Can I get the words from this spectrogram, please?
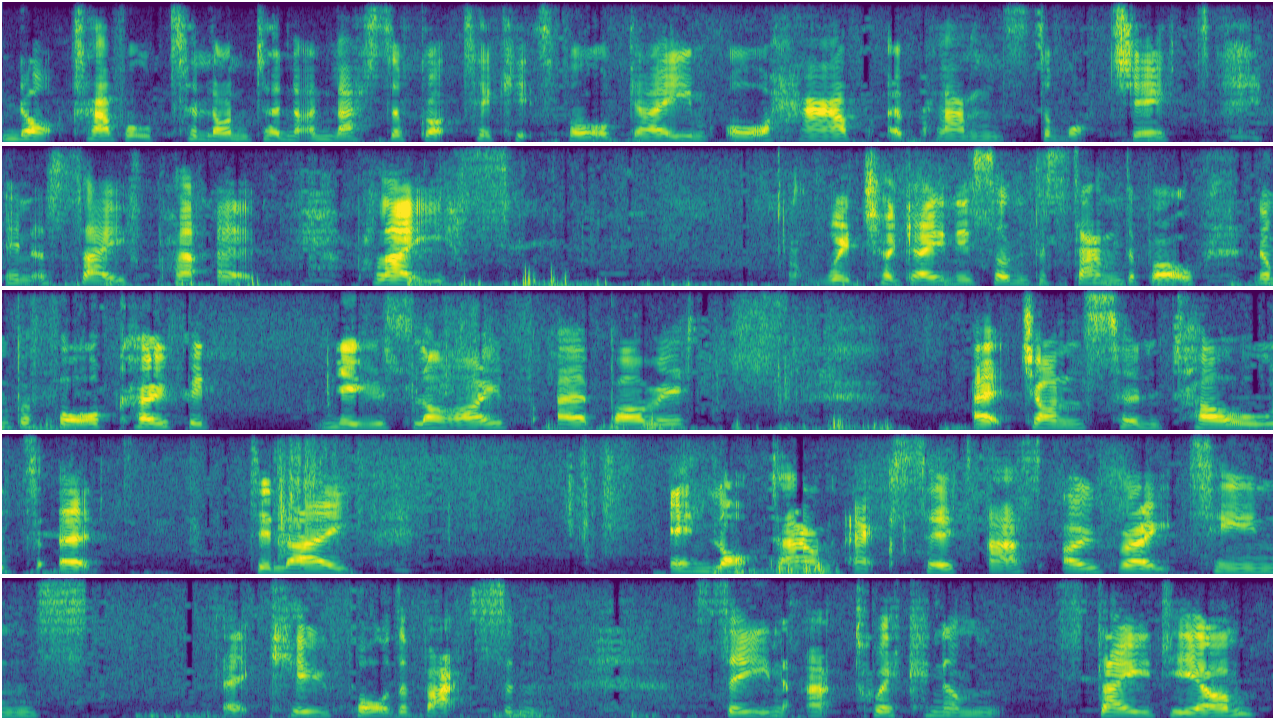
not travel to London unless they've got tickets for a game or have uh, plans to watch it in a safe uh, place which again is understandable. Number four, COVID News Live, uh, Boris uh, Johnson told uh, delay in lockdown exit as over 18s uh, queue for the vaccine scene at Twickenham Stadium.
